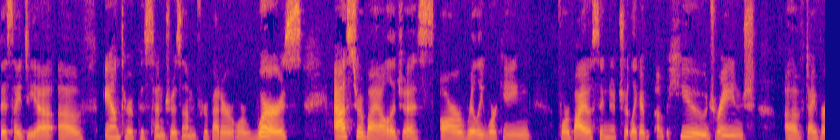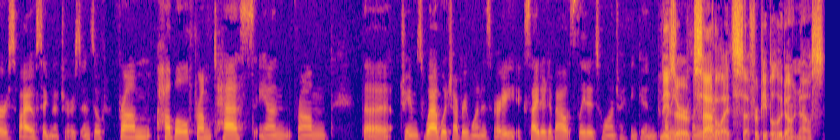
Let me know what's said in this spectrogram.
this idea of anthropocentrism, for better or worse, astrobiologists are really working for biosignature, like a, a huge range of diverse biosignatures. And so from Hubble, from TESS, and from the James Webb, which everyone is very excited about, slated to launch, I think, in these are satellites uh, for people who don't know, s-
